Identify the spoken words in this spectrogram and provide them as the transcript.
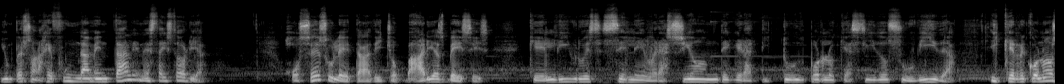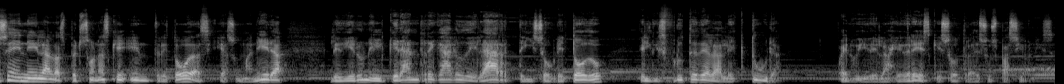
y un personaje fundamental en esta historia. José Zuleta ha dicho varias veces que el libro es celebración de gratitud por lo que ha sido su vida y que reconoce en él a las personas que entre todas y a su manera le dieron el gran regalo del arte y sobre todo el disfrute de la lectura, bueno, y del ajedrez, que es otra de sus pasiones.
